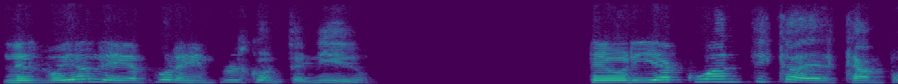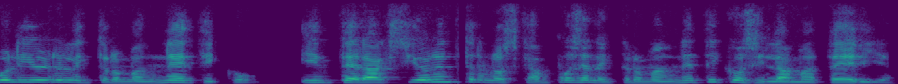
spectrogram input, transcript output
Les voy a leer, por ejemplo, el contenido. Teoría cuántica del campo libre electromagnético. Interacción entre los campos electromagnéticos y la materia.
